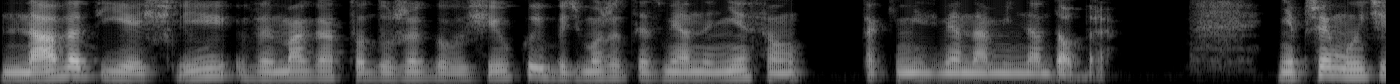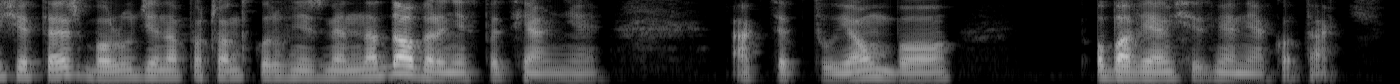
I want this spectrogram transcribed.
nawet jeśli wymaga to dużego wysiłku i być może te zmiany nie są takimi zmianami na dobre. Nie przejmujcie się też, bo ludzie na początku również zmian na dobre niespecjalnie akceptują, bo obawiają się zmian jako takich.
